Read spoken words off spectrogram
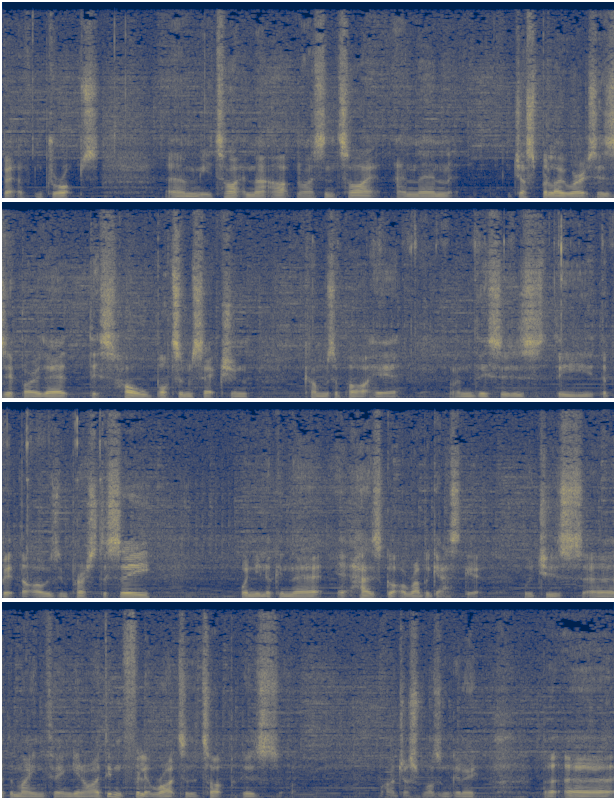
better drops. Um, you tighten that up nice and tight, and then just below where it says Zippo, there, this whole bottom section comes apart here, and this is the the bit that I was impressed to see when you look in there, it has got a rubber gasket, which is uh, the main thing. You know, I didn't fill it right to the top because I just wasn't going to. But uh,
